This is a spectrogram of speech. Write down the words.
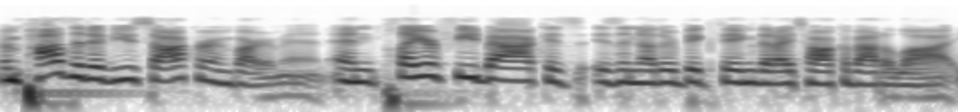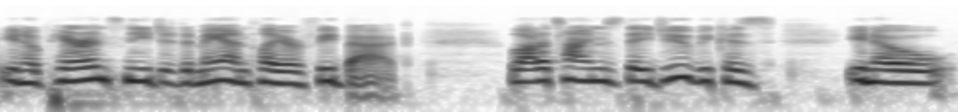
and positive youth soccer environment. And player feedback is is another big thing that I talk about a lot. You know parents need to demand player feedback. A lot of times they do because you know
